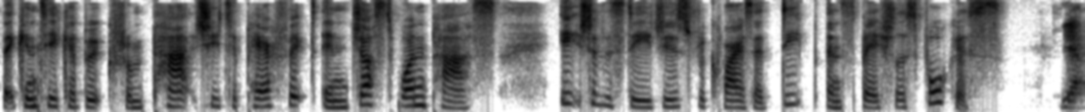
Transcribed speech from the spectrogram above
that can take a book from patchy to perfect in just one pass. Each of the stages requires a deep and specialist focus. Yeah,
